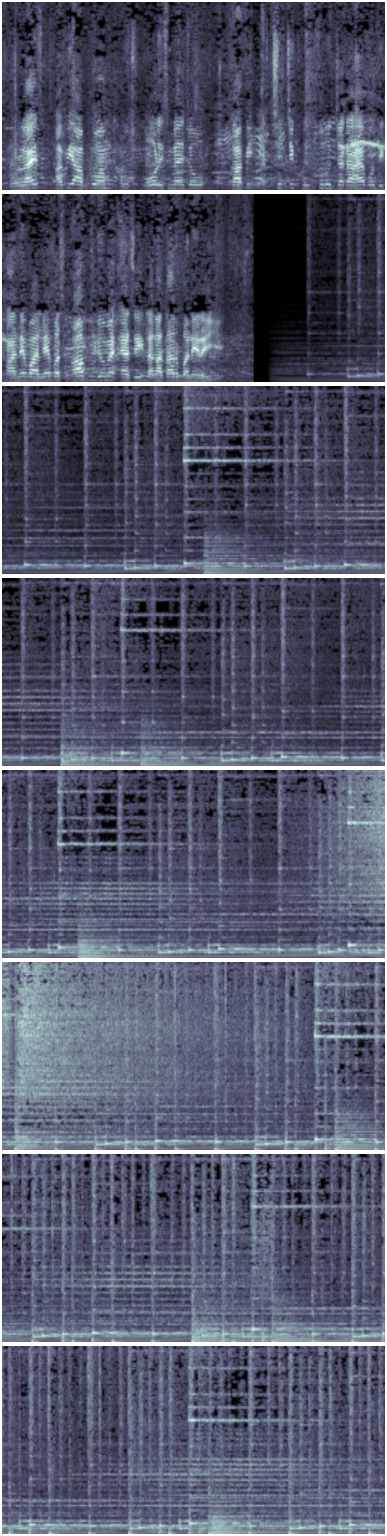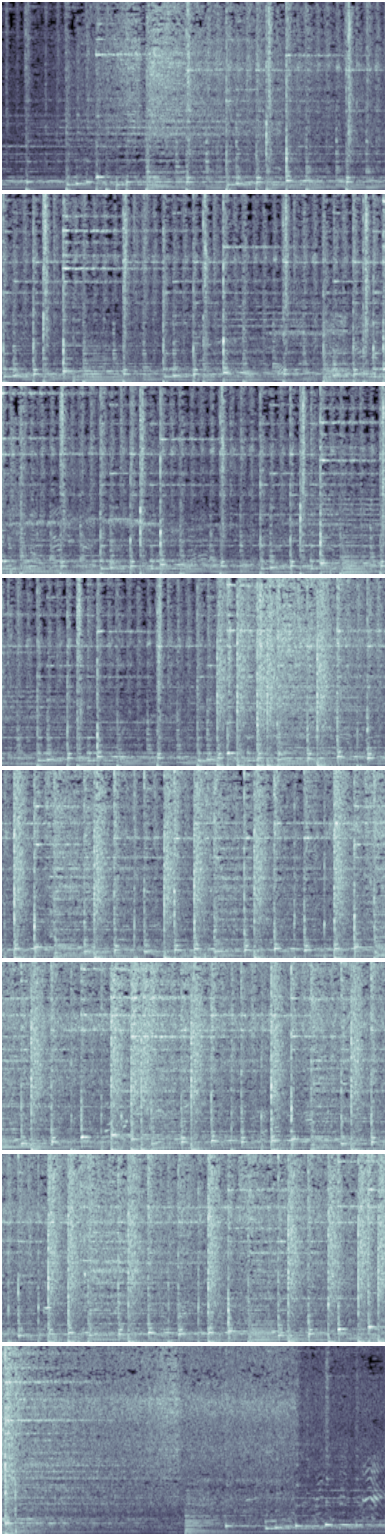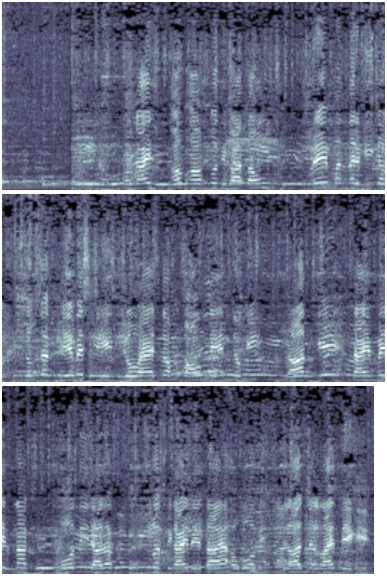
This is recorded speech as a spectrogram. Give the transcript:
और गाइस अभी आपको हम कुछ और इसमें जो काफ़ी अच्छी अच्छी खूबसूरत जगह है वो दिखाने वाले हैं। बस आप वीडियो में ऐसे ही लगातार बने रहिए। गाइस अब आपको दिखाता हूँ प्रेम मंदिर की सबसे फ़ेमस चीज़ जो है इसका फाउंटेन जो कि रात के टाइम में इतना बहुत ही ज़्यादा खूबसूरत दिखाई देता है और वो अभी फ़िलहाल चल रहा है देखिए।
